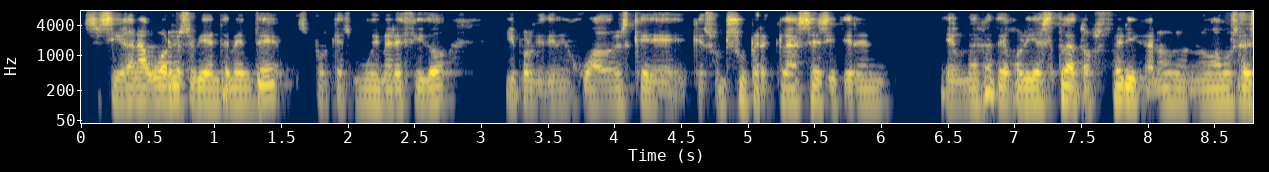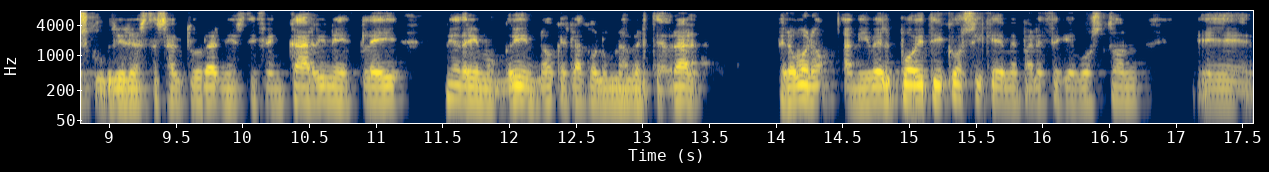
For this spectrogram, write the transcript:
Si gana Warriors, evidentemente, es porque es muy merecido y porque tienen jugadores que, son súper clases y tienen una categoría estratosférica. ¿no? ¿no? vamos a descubrir a estas alturas ni a Stephen Curry, ni a Clay, ni a Draymond Green, ¿no? que es la columna vertebral Pero bueno, a nivel poético sí que me parece que Boston eh,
